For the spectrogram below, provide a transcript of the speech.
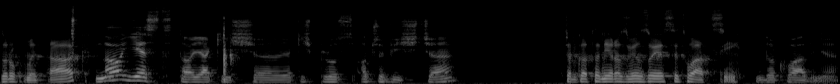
zróbmy tak. No jest to jakiś, e, jakiś plus oczywiście. Tylko to nie rozwiązuje sytuacji. Dokładnie,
